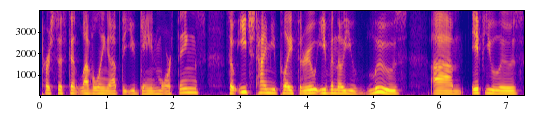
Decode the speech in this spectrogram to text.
persistent leveling up that you gain more things. So each time you play through, even though you lose, um, if you lose,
